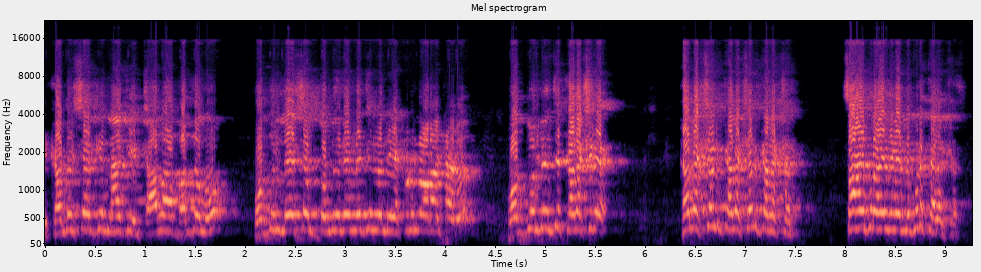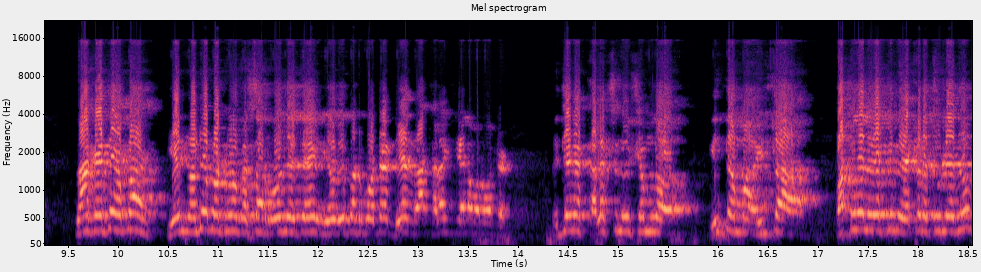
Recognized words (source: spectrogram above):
ఈ కమిషన్కి నాకు చాలా బంధము. పొద్దున్న లేచాం తొమ్మిది గంటల నుంచి నన్ను ఎక్కడున్నావు అంటాడు. పొద్దున్న నుంచి కలెక్షనే. Collection collection collection. సాయంత్రం ఐదు గంటలు కూడా కలెక్షన్. నాకైతే అబ్బా ఏం గంటే పట్టుకున్నావు ఒకసారి రోజైతే ఏదో పట్టుకుంటాడు? లేదు నా కలెక్ట్ చేయాలనుకుంటాడు నిజంగా కలెక్షన్ విషయంలో ఇంత మా- ఇంత పట్టుదల వ్యక్తులు ఎక్కడ చూడలేదు.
